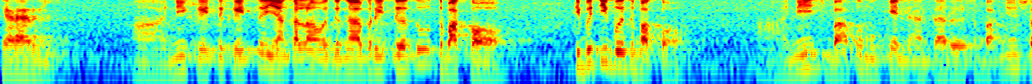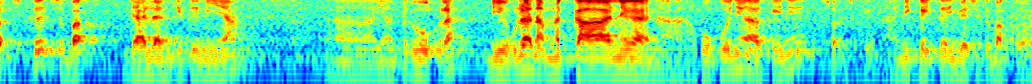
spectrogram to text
Ferrari. Ha, ini kereta-kereta yang kalau dengar berita tu terbakar. Tiba-tiba terbakar ha, ini sebab apa mungkin antara sebabnya short circuit sebab jalan kita ni yang uh, yang teruk lah dia pula nak menekan je kan ha, rupanya akhirnya short circuit ha, ini kereta yang biasa terbakar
